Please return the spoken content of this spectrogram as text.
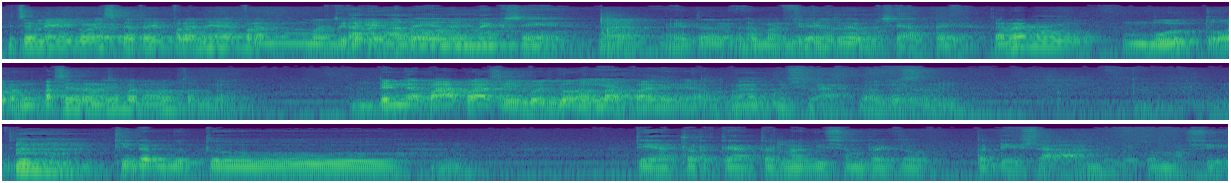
Kecuali Iko katanya perannya peran lumayan gede. Sekarang ada yang ya. Max-nya. Nah, itu lumayan gede Film juga. sama siapa ya? Karena emang butuh orang pasti Indonesia pada nonton kok. Dan nggak apa-apa sih buat gua nggak Iya. apa-apa. Bagus lah. Bagus. Kita butuh teater-teater lagi sampai ke pedesaan gitu masih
